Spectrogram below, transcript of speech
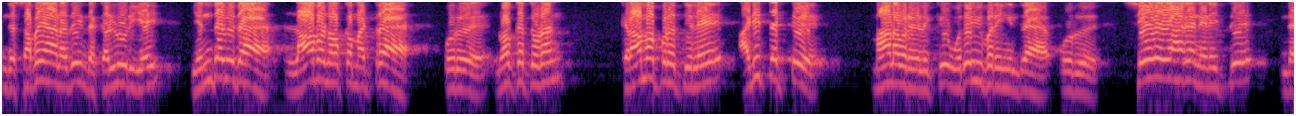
இந்த சபையானது இந்த கல்லூரியை எந்தவித லாப நோக்கமற்ற ஒரு நோக்கத்துடன் கிராமப்புறத்திலே அடித்தட்டு மாணவர்களுக்கு உதவி பெறுகின்ற ஒரு சேவையாக நினைத்து இந்த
